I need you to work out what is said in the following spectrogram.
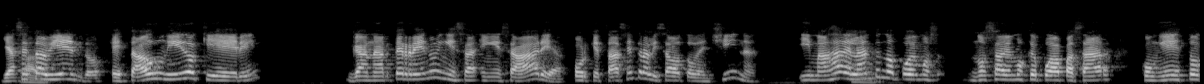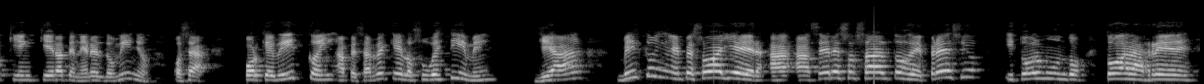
Ya se está viendo, Estados Unidos quiere ganar terreno en esa, en esa área porque está centralizado todo en China. Y más adelante no podemos, no sabemos qué pueda pasar con esto, quien quiera tener el dominio. O sea, porque Bitcoin, a pesar de que lo subestimen, ya Bitcoin empezó ayer a, hacer esos saltos de precio y todo el mundo, todas las redes,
